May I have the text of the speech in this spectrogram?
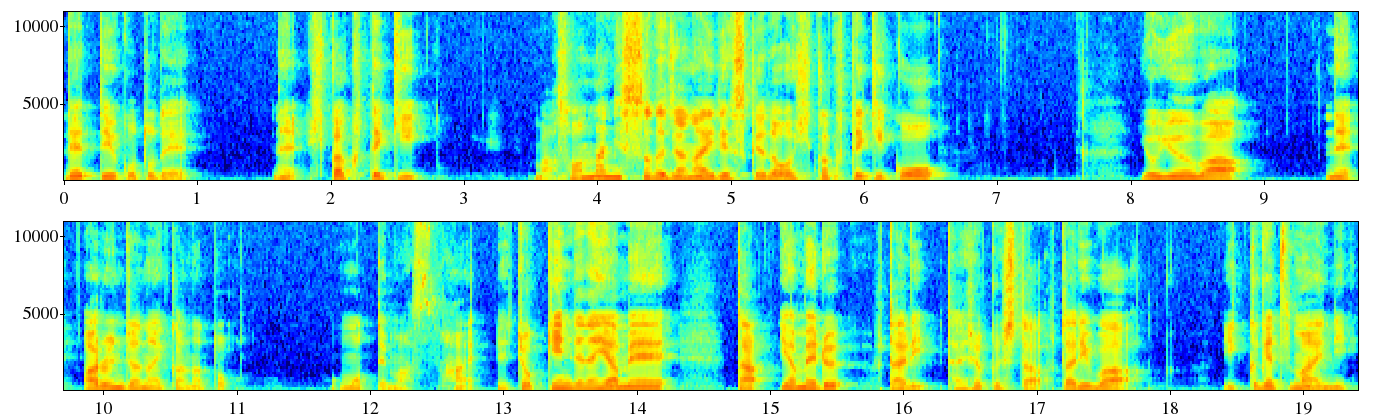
でっていうことで、ね、比較的、まあそんなにすぐじゃないですけど、比較的こう、余裕はね、あるんじゃないかなと思ってます。はい。で直近でね、辞めた、辞める2人、退職した2人は、1ヶ月前に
